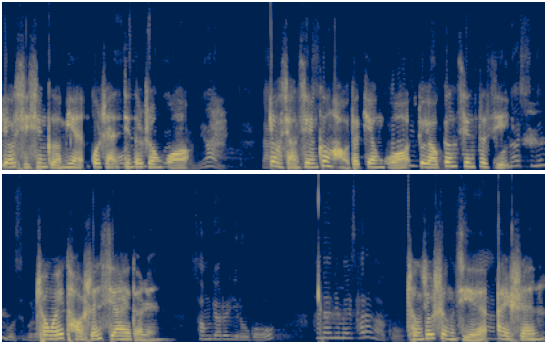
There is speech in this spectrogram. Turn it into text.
要洗心革面，过崭新的生活。要想进更好的天国，就要更新自己，成为讨神喜爱的人。成就圣洁，爱神，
